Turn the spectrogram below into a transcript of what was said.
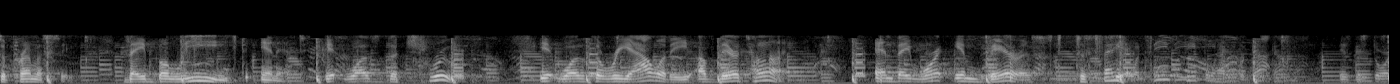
supremacy. They believed in it. It was the truth. It was the reality of their time. And they weren't embarrassed to say it. What these people have forgotten is the story.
